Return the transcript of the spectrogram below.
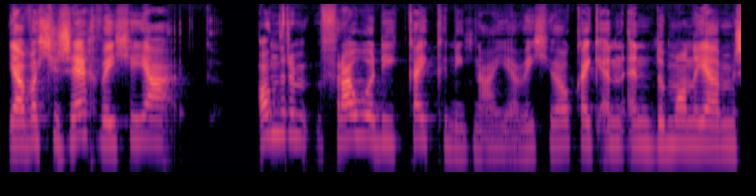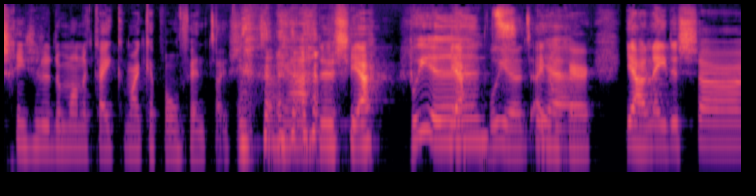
ja, wat je zegt, weet je, ja, andere vrouwen die kijken niet naar je, weet je wel. Kijk, en, en de mannen, ja, misschien zullen de mannen kijken, maar ik heb al een vent thuis zitten. Ja. Dus ja. Boeiend. Ja, boeiend. I Ja. don't care. Ja, nee, dus eh,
